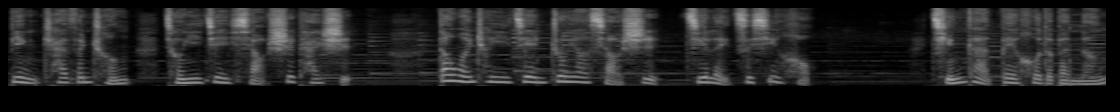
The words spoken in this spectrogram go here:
并拆分成从一件小事开始。当完成一件重要小事，积累自信后，情感背后的本能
